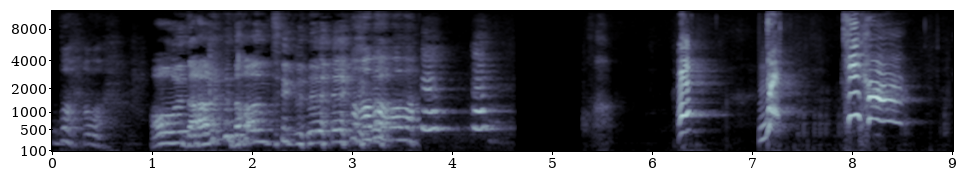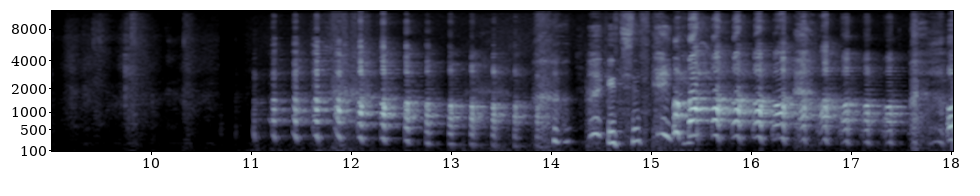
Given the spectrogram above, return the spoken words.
오빠 봐봐. 아, 왜 나를, 나한테 그래? 오빠 봐봐 봐봐. 이거 진짜 아,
